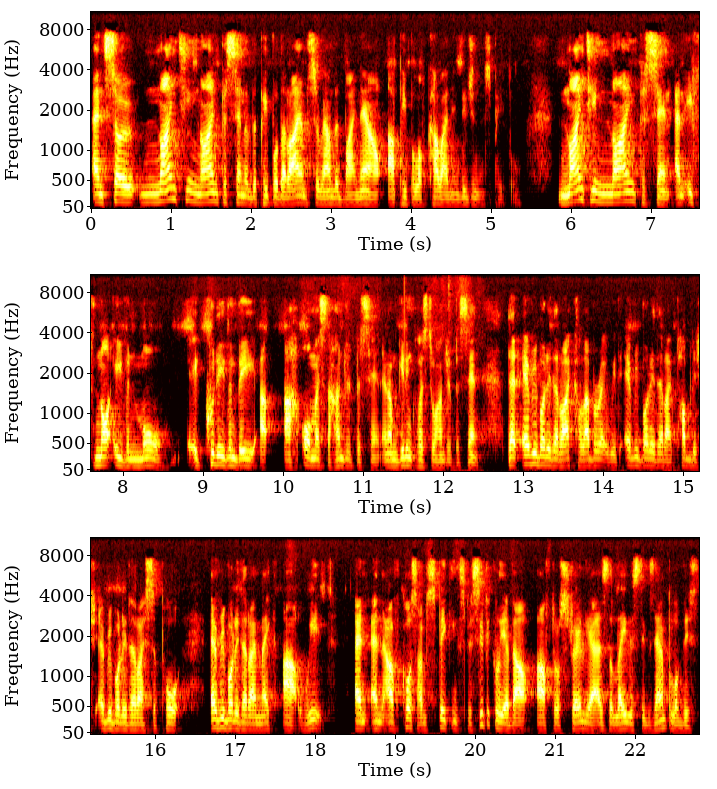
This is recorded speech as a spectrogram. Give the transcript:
And so 99% of the people that I am surrounded by now are people of color and indigenous people. 99%, and if not even more, it could even be a, a, almost 100%, and I'm getting close to 100%, that everybody that I collaborate with, everybody that I publish, everybody that I support, everybody that I make art with, and, and of course, I'm speaking specifically about After Australia as the latest example of this,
